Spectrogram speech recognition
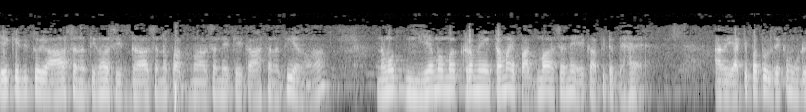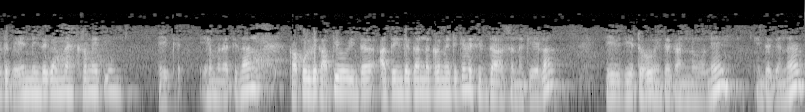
ඒකෙදිත් ඔය ආසන තියෙනවා සිද්ධාසන පద్මාසන එක එක ආසන තියෙනවා. නමුත් නියමම ක්‍රමේ තමයි පద్මාසන ඒක අපිට බෑ. අර යටිපතුල් දෙකම උඩට බෙහෙන්න ඉඳ ගන්න ක්‍රමේ තියෙන්නේ. ඒක. එහෙම නැතිනම් කකුල් දෙක අපි ඔය ඉඳ අද ඉඳ ගන්න ක්‍රමයට කියන්නේ සිද්ධාසන කියලා. ඒ විදිහට හෝ ඉඳ ගන්න ඕනේ. ඉඳගෙන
